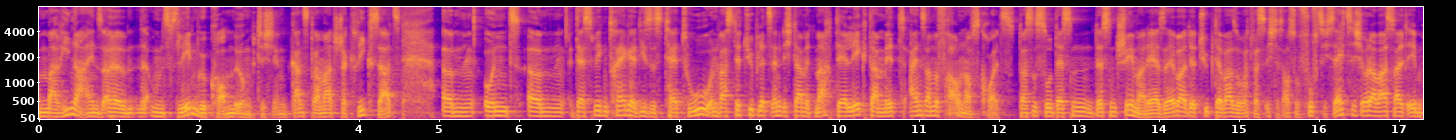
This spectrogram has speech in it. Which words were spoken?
Marineeinsatz äh, ums Leben gekommen, irgendwie ein ganz dramatischer Kriegssatz. Ähm, und ähm, deswegen trägt er dieses Tattoo und was der Typ letztendlich damit macht, der legt damit einsame Frauen aufs Kreuz. Das ist so dessen, dessen Schema. Der selber, der Typ, der war so, was weiß ich, das auch so 50, 60 oder was halt eben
